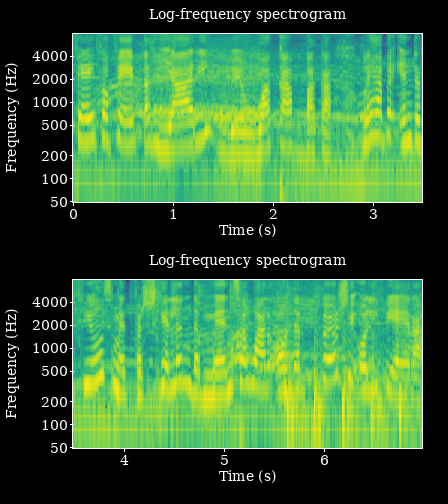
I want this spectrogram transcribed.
55 jari weer waka baka. We hebben interviews met verschillende mensen waaronder Percy Oliveira.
